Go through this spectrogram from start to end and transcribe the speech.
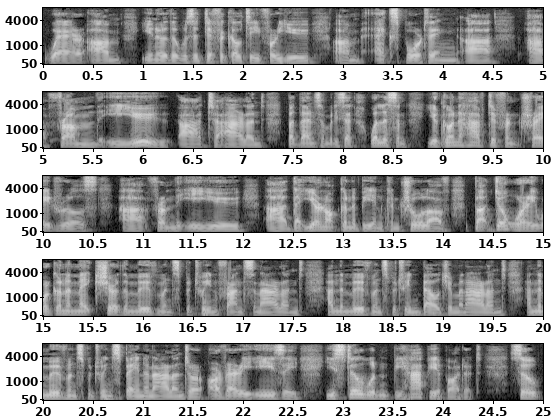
where, um, you know, there was a difficulty for you um, exporting uh, uh, from the EU uh, to Ireland, but then somebody said, "Well, listen, you're going to have different trade rules uh, from the EU uh, that you're not going to be in control of, but don't worry, we're going to make sure the movements between France and Ireland, and the movements between Belgium and Ireland, and the movements between Spain and Ireland are, are very easy." You still wouldn't be happy about it. So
